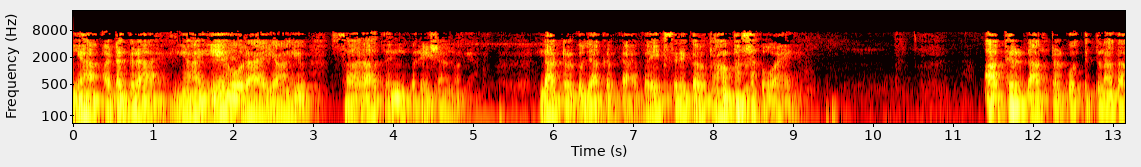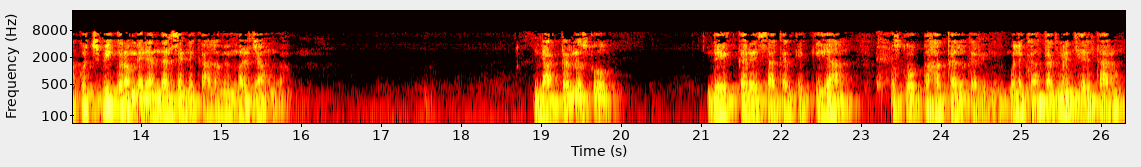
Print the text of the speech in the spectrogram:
यहाँ अटक रहा है, यहाँ ये हो रहा है, यहाँ ये सारा दिन परेशान हो गया। डॉक्टर को जाकर कहा, भाई, एक्सरे करो, कहाँ फंसा हुआ है? आखिर डॉक्टर को इतना का कुछ भी करो मेरे अंदर से निकालो, मैं मर जाऊँगा। डॉक्टर ने उसको देख कर ऐसा करके किया, उसको कहा, कल करेंगे। बोले, कल तक मैं झेलता रहूँ।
